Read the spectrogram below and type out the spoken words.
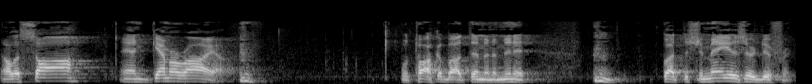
Elisah, and Gemariah. we'll talk about them in a minute. but the Shemaiahs are different.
